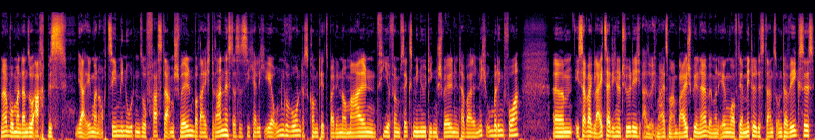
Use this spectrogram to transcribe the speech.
ne, wo man dann so acht bis, ja, irgendwann auch zehn Minuten so fast da am Schwellenbereich dran ist. Das ist sicherlich eher ungewohnt. Das kommt jetzt bei den normalen vier, fünf, sechsminütigen Schwellenintervallen nicht unbedingt vor. Ähm, ist aber gleichzeitig natürlich, also ich mache jetzt mal ein Beispiel, ne, wenn man irgendwo auf der Mitteldistanz unterwegs ist,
